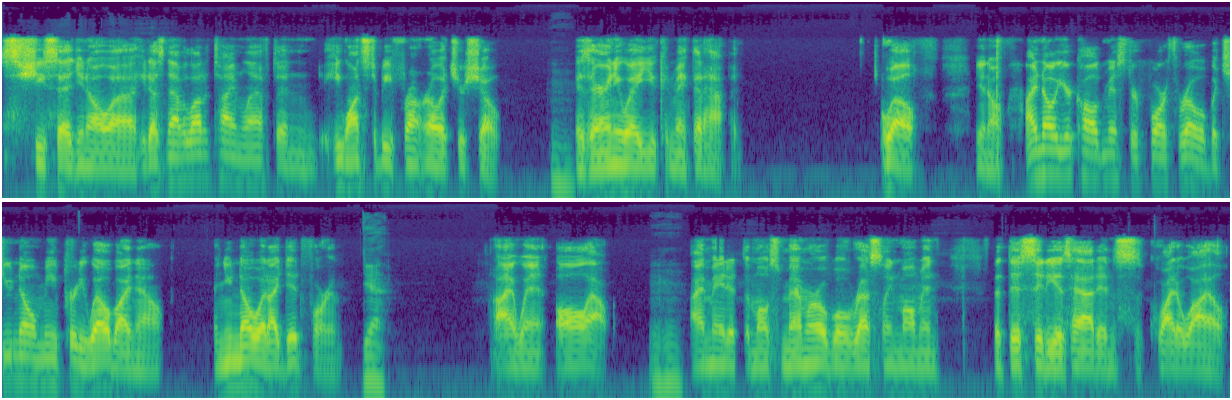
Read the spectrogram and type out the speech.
she said, you know, uh, he doesn't have a lot of time left, and he wants to be front row at your show. Mm-hmm. Is there any way you can make that happen? Well, you know, I know you're called Mister Fourth Row, but you know me pretty well by now, and you know what I did for him. Yeah, I went all out. Mm-hmm. I made it the most memorable wrestling moment that this city has had in quite a while.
